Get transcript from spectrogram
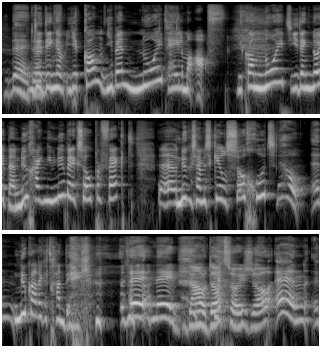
nee, de dat, dingen, je kan, je bent nooit helemaal af. Je kan nooit, je denkt nooit, nou, nu ga ik niet, nu ben ik zo perfect. Eh, nu zijn mijn skills zo goed. nou, en Nu kan ik het gaan delen. Nee, nee, nou dat sowieso. En eh,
